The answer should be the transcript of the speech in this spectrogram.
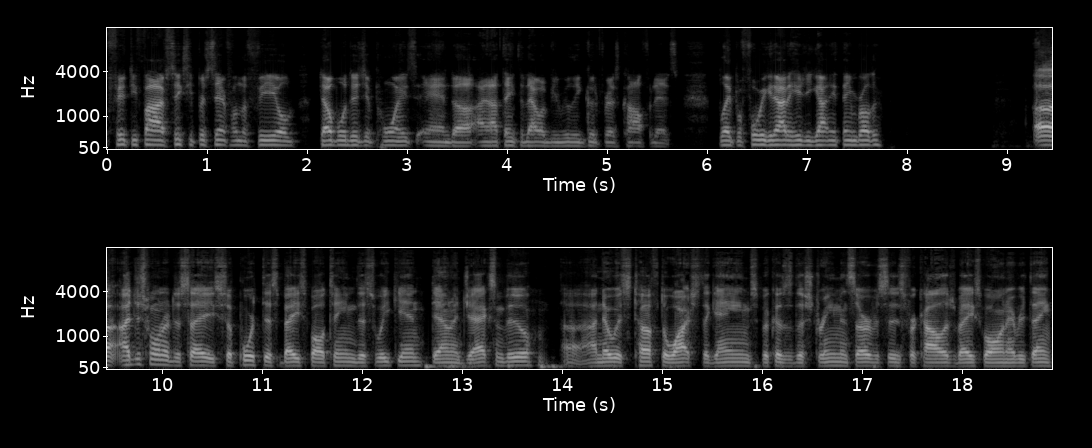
55 60% from the field double digit points and uh and i think that that would be really good for his confidence blake before we get out of here you got anything brother uh, I just wanted to say support this baseball team this weekend down in Jacksonville. Uh, I know it's tough to watch the games because of the streaming services for college baseball and everything,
